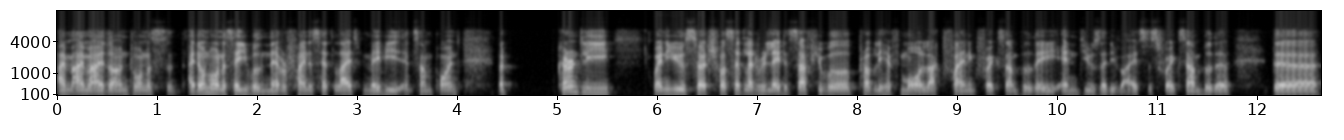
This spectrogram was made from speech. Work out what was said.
I'm, I'm I don't want to I don't want to say you will never find a satellite maybe at some point but currently when you search for satellite related stuff, you will probably have more luck finding, for example, the end user devices, for example, the the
